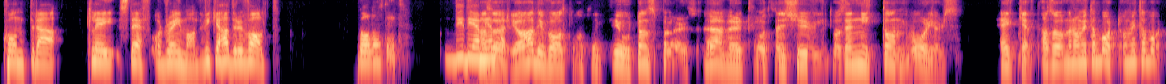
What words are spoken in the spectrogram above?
kontra Clay, Steph och Draymond, vilka hade du valt? Golden State. Det är det jag menar. alltså, jag hade ju valt 2014 Spurs över 2020, 2019 Warriors. Enkelt. Alltså, men om vi tar bort, om vi tar bort,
